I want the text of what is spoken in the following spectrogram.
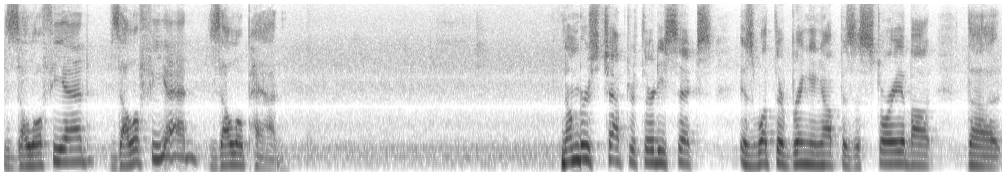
Zelophehad, Zelophehad, Zelopad. Numbers chapter 36 is what they're bringing up is a story about the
